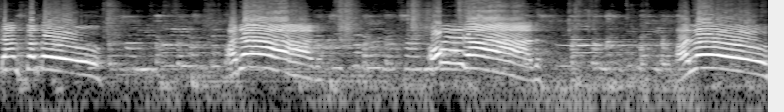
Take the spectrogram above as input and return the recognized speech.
डांस कर दो। आज़ाद। ओ आज़ाद। हेलो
